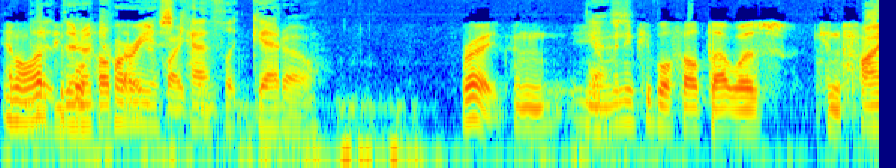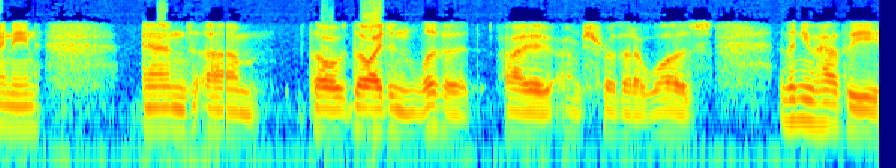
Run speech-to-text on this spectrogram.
and a lot the, of people the notorious felt Catholic con- ghetto. Right, and you yes. know, many people felt that was confining, and um, though though I didn't live it, I, I'm sure that it was. And then you have the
